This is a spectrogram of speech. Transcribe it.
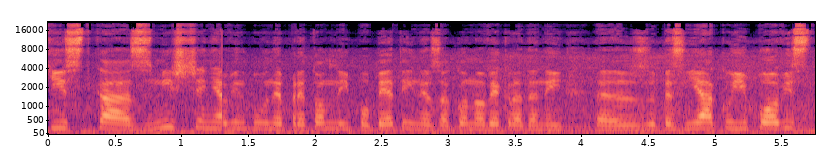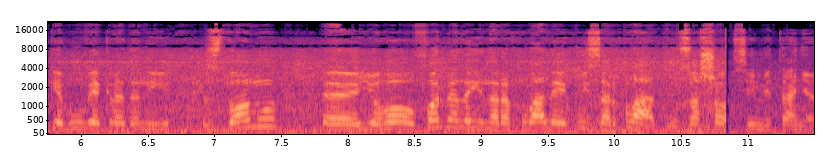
кістка, зміщення. Він був непритомний, побитий, незаконно викрадений без ніякої повістки. Був викрадений з дому. Його оформили і нарахували якусь зарплату. За що? Всім вітання.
